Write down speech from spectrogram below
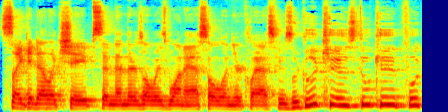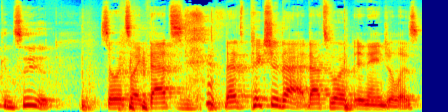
psychedelic shapes, and then there's always one asshole in your class who's like, I can't, still can't fucking see it. So it's like that's that's picture that. That's what an angel is.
